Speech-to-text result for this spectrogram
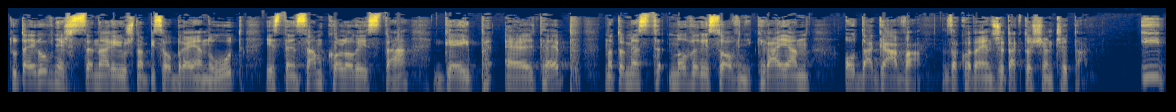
Tutaj również scenariusz napisał Brian Wood, jest ten sam kolorysta, Gabe Eltep, natomiast nowy rysownik, Ryan Odagawa, zakładając, że tak to się czyta. I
